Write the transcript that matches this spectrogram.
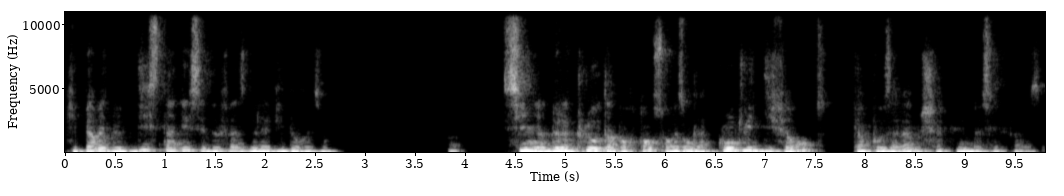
qui permettent de distinguer ces deux phases de la vie d'oraison signe de la plus haute importance en raison de la conduite différente qu'impose à l'âme chacune de ces phases.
